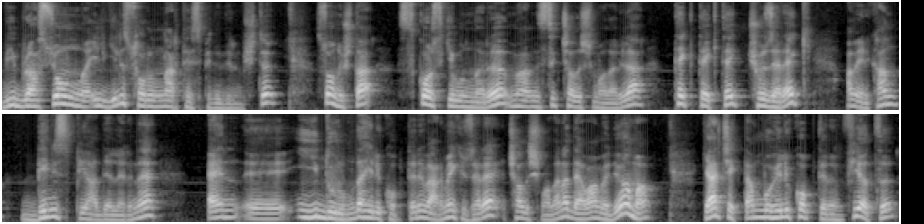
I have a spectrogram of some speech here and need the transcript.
vibrasyonla ilgili sorunlar tespit edilmişti. Sonuçta Skorsky bunları mühendislik çalışmalarıyla tek tek tek çözerek Amerikan deniz piyadelerine en e, iyi durumda helikopteri vermek üzere çalışmalarına devam ediyor ama gerçekten bu helikopterin fiyatı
